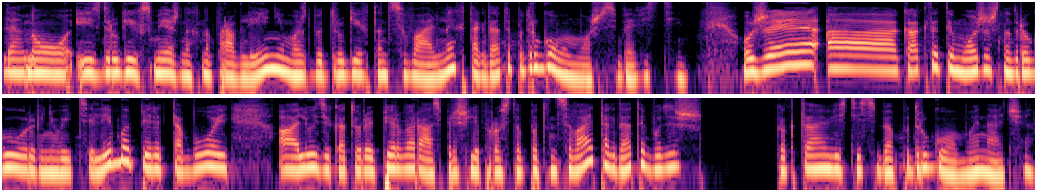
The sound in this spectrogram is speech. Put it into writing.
да. но из других смежных направлений, может быть, других танцевальных, тогда ты по-другому можешь себя вести. Уже а, как-то ты можешь на другой уровень выйти. Либо перед тобой а, люди, которые первый раз пришли просто потанцевать, тогда ты будешь как-то вести себя по-другому, иначе.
